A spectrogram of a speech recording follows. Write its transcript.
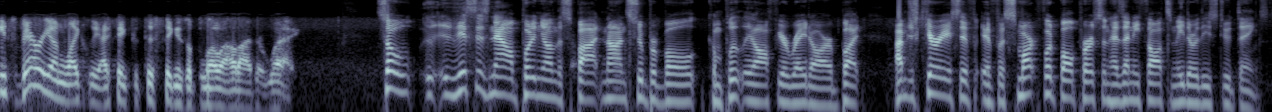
It's very unlikely, I think, that this thing is a blowout either way. So uh, this is now putting you on the spot, non Super Bowl, completely off your radar. But I'm just curious if if a smart football person has any thoughts on either of these two things.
